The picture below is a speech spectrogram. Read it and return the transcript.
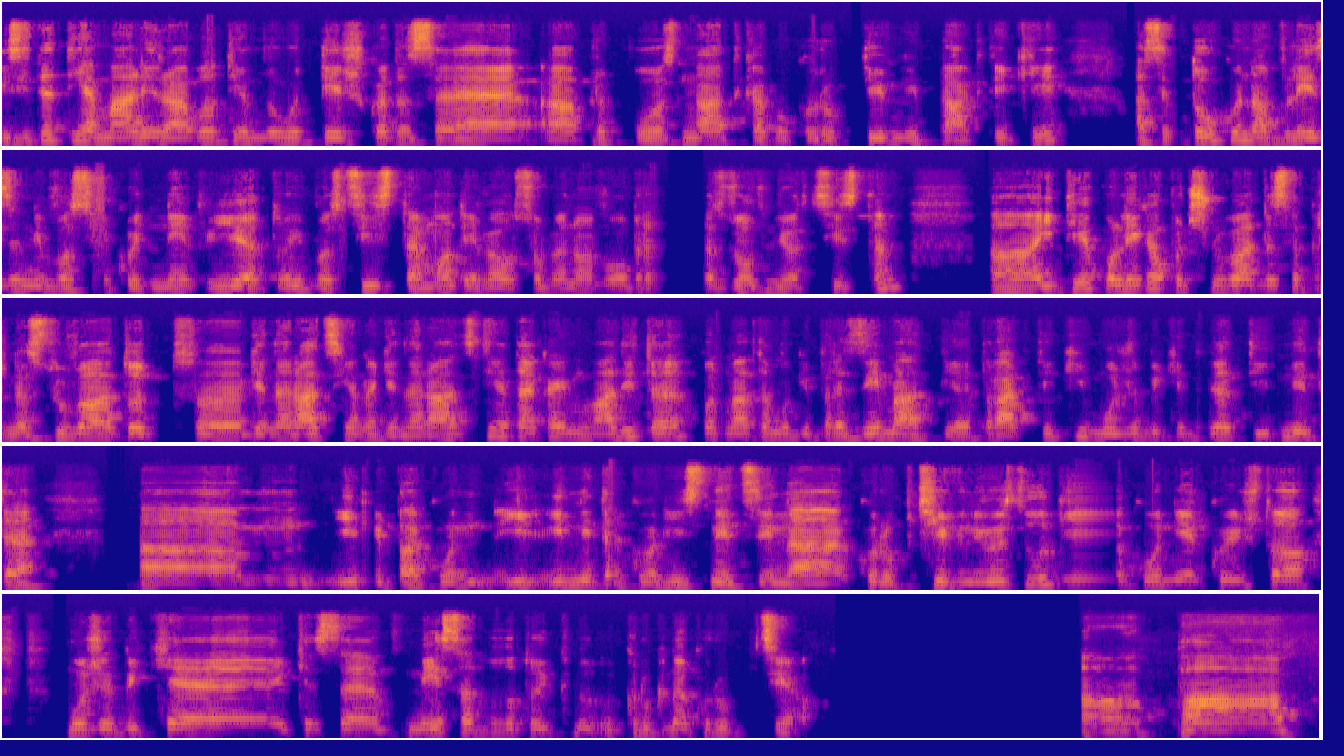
И сите тие мали работи е многу тешко да се а, препознаат како коруптивни практики, а се толку навлезени во секојдневието и во системот, еве особено во образовниот систем, а, и тие полека почнуваат да се пренесуваат од генерација на генерација, така и младите понатаму ги преземаат тие практики, можеби ќе бидат идните или пак идните корисници на коруптивни услуги, како оние кои што може би ке ке се внесат во тој круг на корупција. А, па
